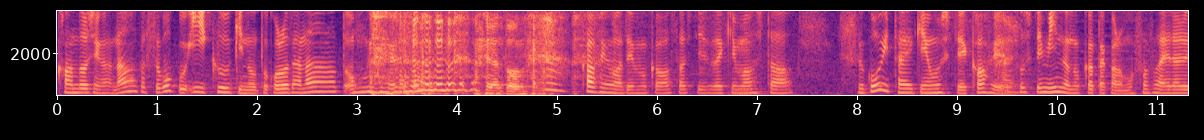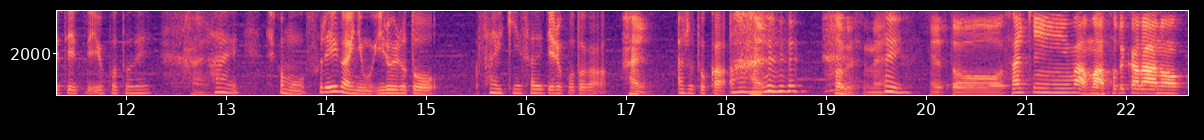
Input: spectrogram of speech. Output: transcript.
感動しがなんかすごくいい空気のところだなと思いながらありがとうございます。カフェまで向かわさせていただきました、すごい体験をしてカフェ、はい。そしてみんなの方からも支えられてっていうことで、はい、はい、しかもそれ以外にもいろいろと最近されていることがはい、あるとか、はい。そうですね。はい。えっ、と最近はまあそれからあの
